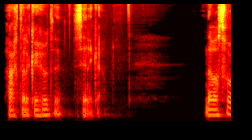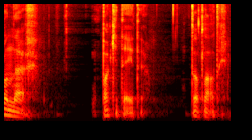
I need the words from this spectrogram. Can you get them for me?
Hartelijke groeten, Seneca. Dat was voor vandaag. Pak je tijd. Tot later.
